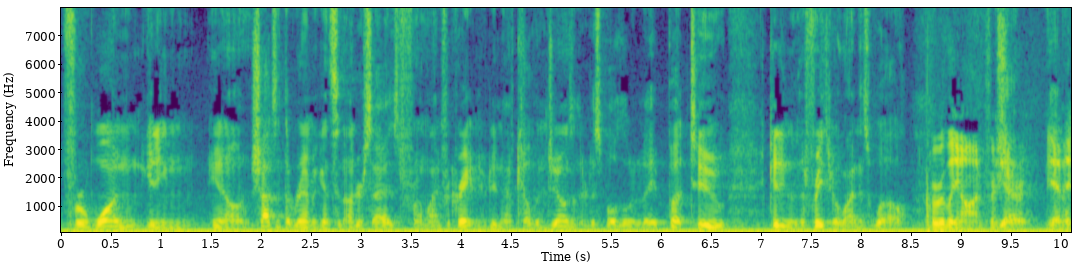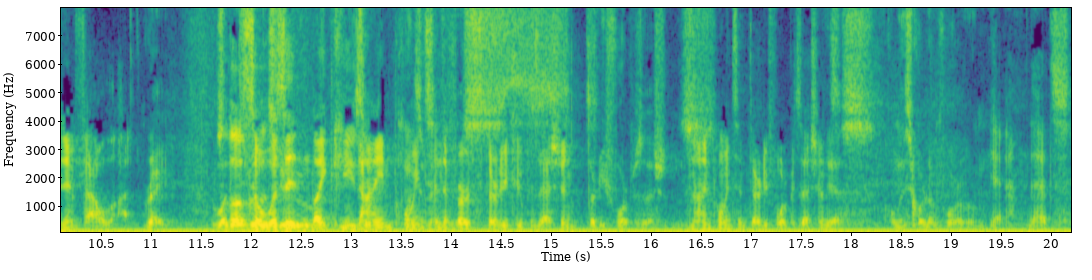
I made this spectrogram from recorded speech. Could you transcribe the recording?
For one, getting you know shots at the rim against an undersized front line for Creighton who didn't have Kelvin Jones at their disposal today. But two, getting to the free throw line as well. Early on, for Yeah. sure. Yeah, they didn't foul a lot. Right. So, were the was it like nine points in the first 32 possession? 34 possessions. Nine points in 34 possessions? Yes. Only scored on four of them. Yeah, that's.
